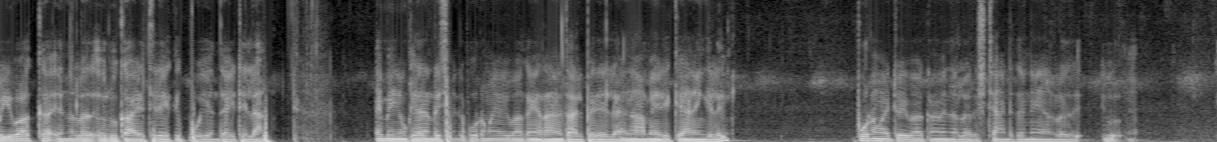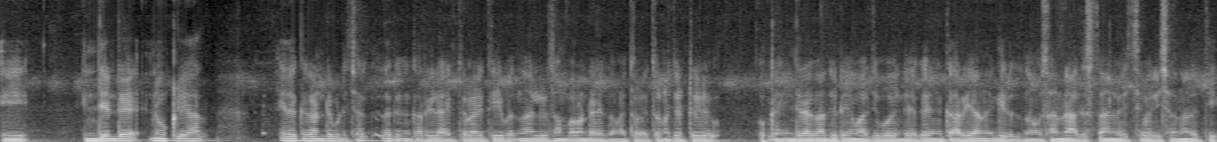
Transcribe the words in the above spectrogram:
ഒഴിവാക്കുക എന്നുള്ള ഒരു കാര്യത്തിലേക്ക് പോയി എന്തായിട്ടില്ല. ഐ മീൻ ന്യൂക്ലിയർ എൻറിച്ച്മെന്റ് പൂർണമായി ഒഴിവാക്കാൻ ഇറാന് താല്പര്യമില്ല. എന്നാൽ അമേരിക്ക ആണെങ്കിൽ പൂർണമായിട്ട് ഒഴിവാക്കണം എന്നുള്ള ഒരു സ്റ്റാൻഡ് തന്നെയാണുള്ളത് ഈ ഇന്ത്യന്റെ ന്യൂക്ലിയർ ഇതൊക്കെ കണ്ടുപിടിച്ച ഇതൊക്കെ നിങ്ങൾക്ക് അറിയില്ല ആയിരത്തി തൊള്ളായിരത്തി ഇരുപത്തിനാലിലൊരു സംഭവം ഉണ്ടായിരുന്നു. ആയിരത്തി തൊള്ളായിരത്തി തൊണ്ണൂറ്റെട്ടിൽ ഒക്കെ ഇന്ദിരാഗാന്ധിയുടെയും വാജ്പേയിന്റെയും ഒക്കെ നിങ്ങൾക്ക് അറിയാമെന്ന് കരുതുന്നു. അവസാനം രാജസ്ഥാനിൽ വെച്ച് പരീക്ഷ നടത്തി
